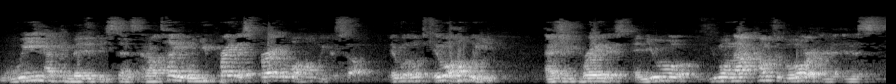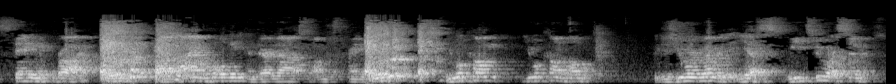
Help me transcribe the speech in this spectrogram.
We have committed these sins. And I'll tell you, when you pray this prayer, it will humble yourself. It will, it will humble you as you pray this. And you will, you will not come to the Lord in, in a standing of pride. I am holy and they're not, so I'm just praying. You will come, you will come humble. Because you will remember that yes, we too are sinners.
